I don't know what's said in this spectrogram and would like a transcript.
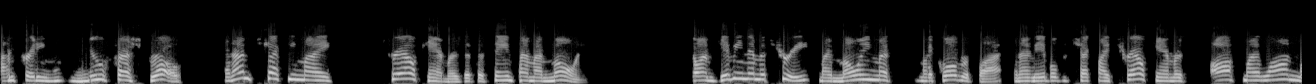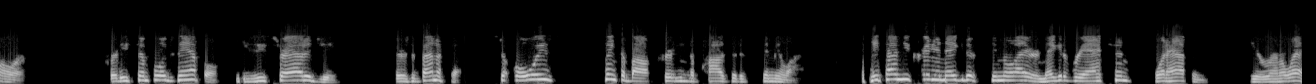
I'm creating new fresh growth and I'm checking my trail cameras at the same time I'm mowing. So I'm giving them a treat by mowing my, my clover plot, and I'm able to check my trail cameras off my lawnmower. Pretty simple example, easy strategy. There's a benefit. So always think about creating the positive stimuli. Anytime you create a negative stimuli or negative reaction, what happens? Deer run away.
